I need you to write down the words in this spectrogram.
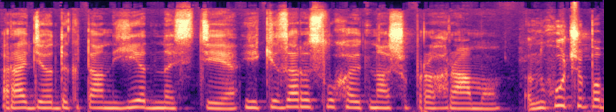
радіодиктант єдності, які зараз слухають нашу програму? Ну, хочу побажати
